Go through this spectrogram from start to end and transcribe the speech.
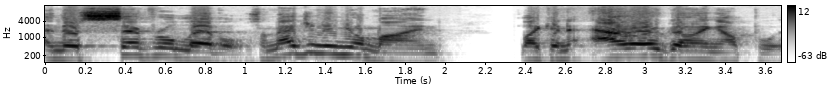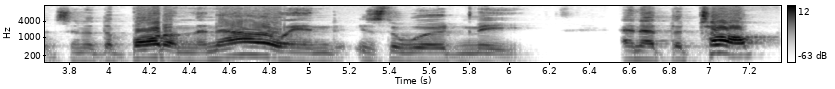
And there's several levels. Imagine in your mind like an arrow going upwards. And at the bottom, the narrow end is the word me. And at the top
